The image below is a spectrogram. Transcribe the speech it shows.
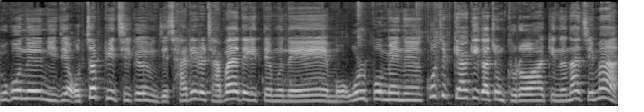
요거는 이제 어차피 지금 이제 자리를 잡아야 되기 때문에 뭐 올 봄에는 꼬집기 하기가 좀 그러하기는 하지만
